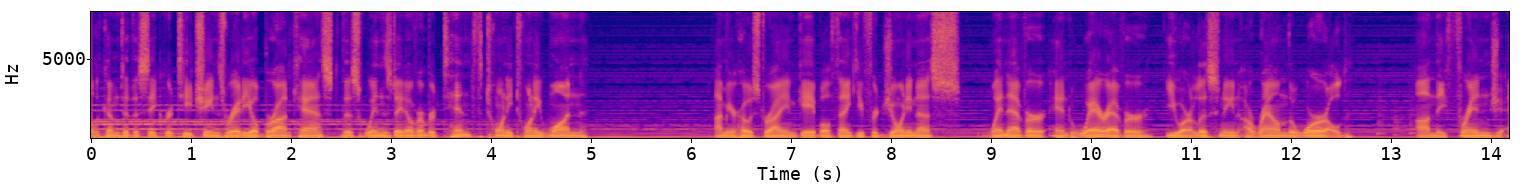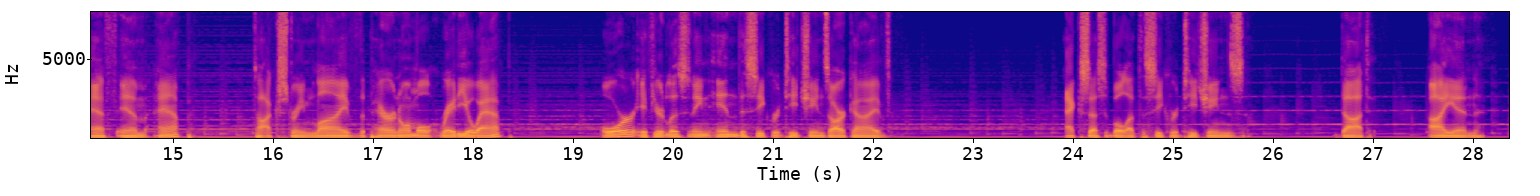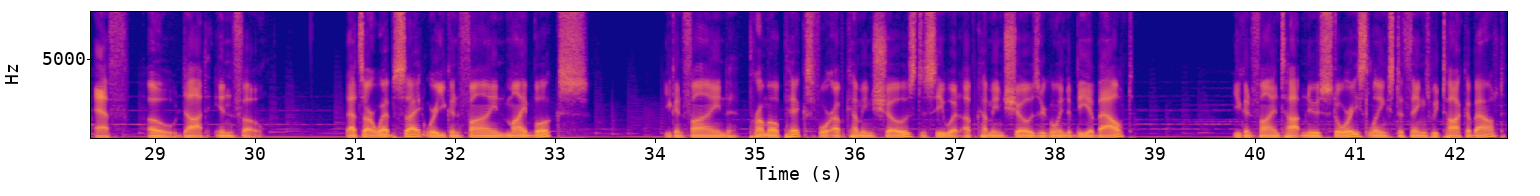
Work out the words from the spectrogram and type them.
Welcome to the Secret Teachings radio broadcast this Wednesday, November 10th, 2021. I'm your host, Ryan Gable. Thank you for joining us whenever and wherever you are listening around the world on the Fringe FM app, TalkStream Live, the Paranormal Radio app, or if you're listening in the Secret Teachings archive, accessible at the Secret Teachings info o.info. That's our website where you can find my books. You can find promo picks for upcoming shows to see what upcoming shows are going to be about. You can find top news stories, links to things we talk about,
